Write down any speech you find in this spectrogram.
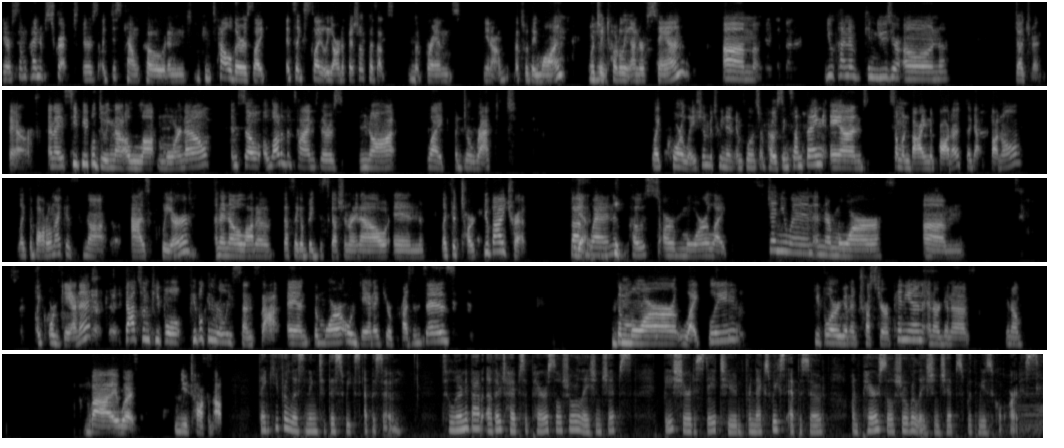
there's some kind of script, there's a discount code, and you can tell there's like, it's like slightly artificial because that's what brands, you know, that's what they want, which mm-hmm. I totally understand. Um, you kind of can use your own judgment there. And I see people doing that a lot more now. And so a lot of the times there's not like a direct like correlation between an influencer posting something and someone buying the product like that funnel like the bottleneck is not as clear. And i know a lot of that's like a big discussion right now in like the Tarte dubai trip. But yeah. when posts are more like genuine and they're more um like organic that's when people people can really sense that. And the more organic your presence is the more likely people are going to trust your opinion and are going to you know buy what you talk about thank you for listening to this week's episode to learn about other types of parasocial relationships be sure to stay tuned for next week's episode on parasocial relationships with musical artists.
